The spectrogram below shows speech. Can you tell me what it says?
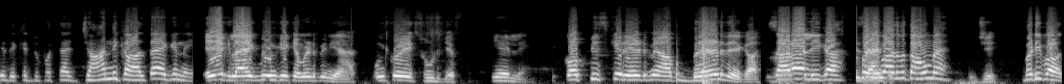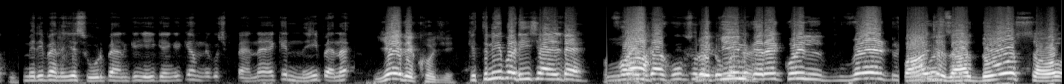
ये देखिए दुपट्टा जान निकालता है कि नहीं? एक लाइक भी उनके कमेंट पे नहीं आया। उनको एक सूट गिफ्ट ये लें। कॉपीज के रेट में आपको ब्रांड देगा। जारा अली का बड़ी बात बताऊँ मैं? जी। बड़ी बात। मेरी बहन ये सूट पहन के यही कहेंगे कि हमने कुछ पहना है कि नहीं पहना है। ये देखो जी। कितनी बड़ी शर्ट है। वाह। खूबसूरत यकीन करें कोई वेट पाँच हज़ार दो सौ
